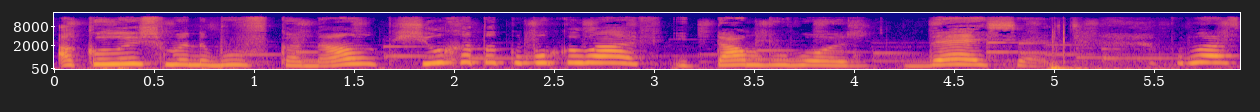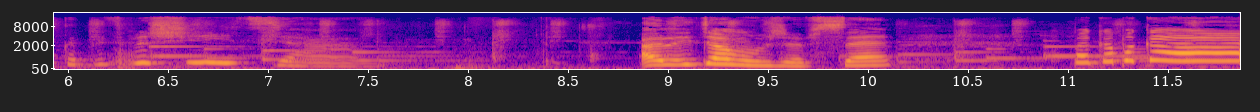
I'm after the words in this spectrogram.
А колись в мене був канал Ксюха та Кубок Лайф, і там було ж 10. Будь ласка, підпишіться. А на цьому вже все. Пока-пока!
